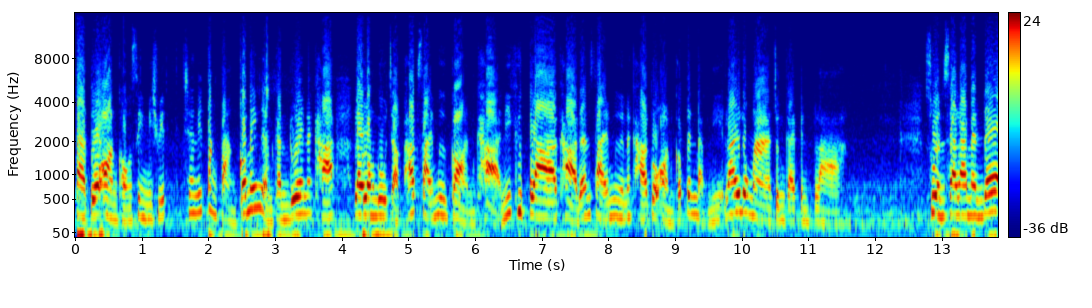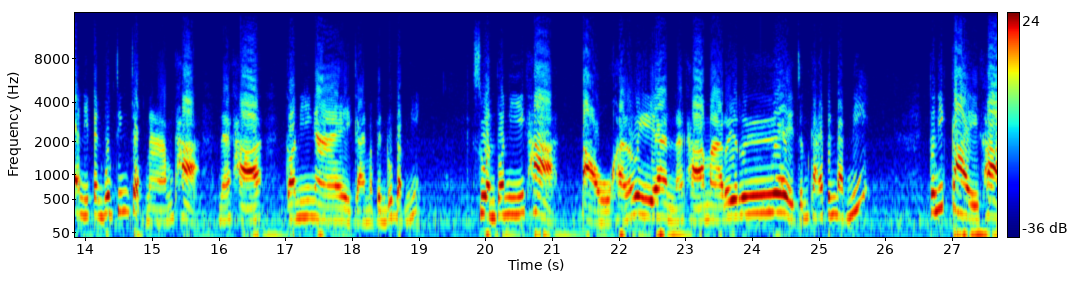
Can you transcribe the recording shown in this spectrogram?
แต่ตัวอ่อนของสิ่งมีชีวิตชนิดต่างๆ ก็ไม่เหมือนกันด้วยนะคะ เราลองดูจากภาพซ้ายมือก่อนค่ะ นี่คือปลาค่ะด้านซ้ายมือนะคะ ตัวอ่อนก็เป็นแบบนี้ไล่ลงมาจนกลายเป็นปลา ส่วนซาลาแมนเดอร์อันนี้เป็นพวกจิ้งจกน้ำค่ะนะคะ ก็นี่ไงกลายมาเป็นรูปแบบนี้ ส่วนตัวนี้ค่ะ เต่าค่ะนักเรียนนะคะ มาเรื่อยๆ จนกลายเป็นแบบนี้ ตัวนี้ไก่ค่ะ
